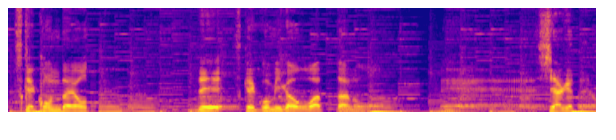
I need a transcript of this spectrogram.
漬け込んだよ。で漬け込みが終わったのを、えー、仕上げたよ。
